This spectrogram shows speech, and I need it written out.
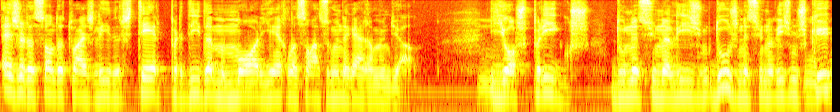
a geração de atuais líderes ter perdido a memória em relação à Segunda Guerra Mundial hum. e aos perigos do nacionalismo, dos nacionalismos que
